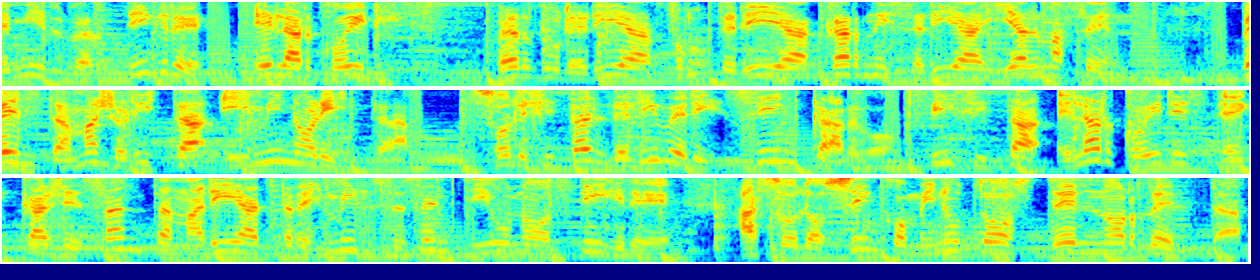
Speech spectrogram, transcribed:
De Milver Tigre, El Arco Iris. Verdulería, frutería, carnicería y almacén. Venta mayorista y minorista. Solicita el delivery sin cargo. Visita El Arco Iris en calle Santa María 3061 Tigre, a solo 5 minutos del Nordelta.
